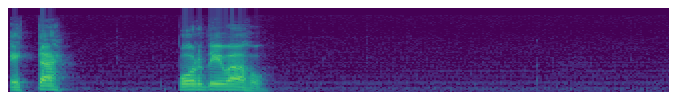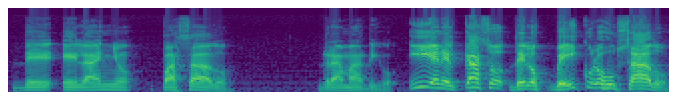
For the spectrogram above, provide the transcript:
está por debajo del año pasado dramático. Y en el caso de los vehículos usados,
